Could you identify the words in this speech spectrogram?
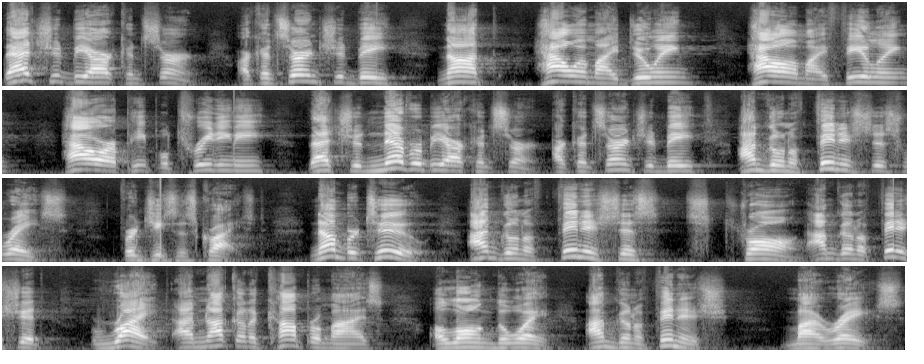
That should be our concern. Our concern should be not how am I doing, how am I feeling, how are people treating me. That should never be our concern. Our concern should be I'm going to finish this race for Jesus Christ. Number two, I'm going to finish this strong. I'm going to finish it right. I'm not going to compromise along the way. I'm going to finish my race.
